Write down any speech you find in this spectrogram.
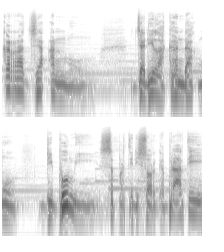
kerajaanmu. Jadilah kehendakmu di bumi seperti di sorga. Berarti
